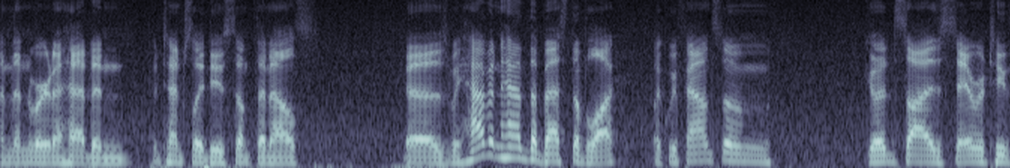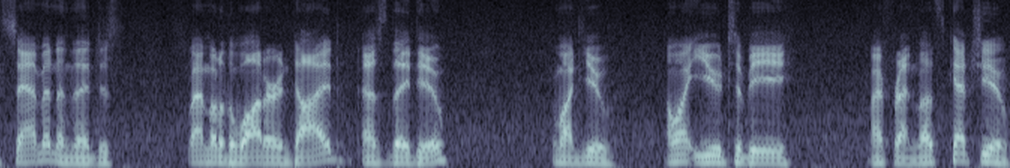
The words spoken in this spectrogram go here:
And then we're going to head and potentially do something else. Because we haven't had the best of luck. Like, we found some good-sized saber-tooth salmon, and they just swam out of the water and died, as they do. Come on, you. I want you to be my friend. Let's catch you.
